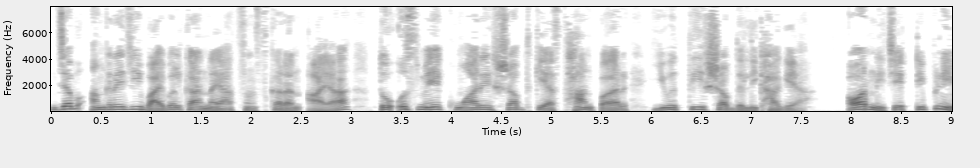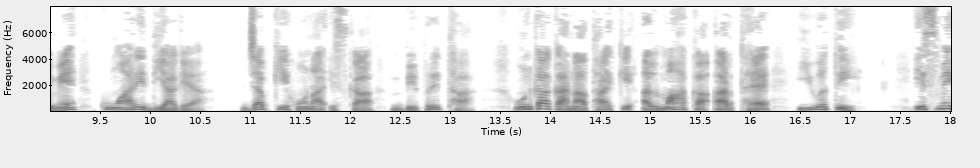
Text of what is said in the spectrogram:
जब अंग्रेज़ी बाइबल का नया संस्करण आया तो उसमें कुंवारे शब्द के स्थान पर युवती शब्द लिखा गया और नीचे टिप्पणी में कुंवारी दिया गया, जबकि होना इसका विपरीत था। उनका कहना था कि अलमाह का अर्थ है युवती। इसमें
